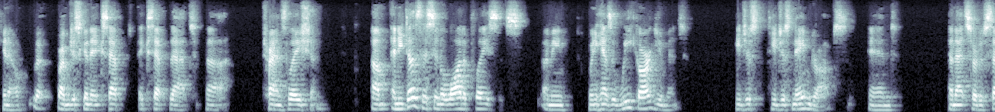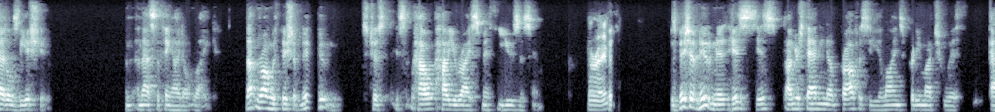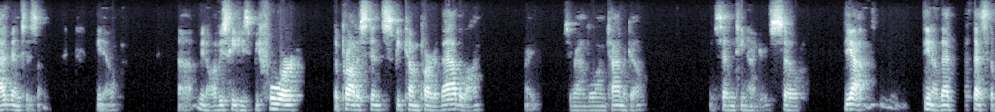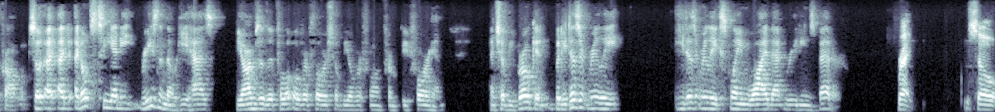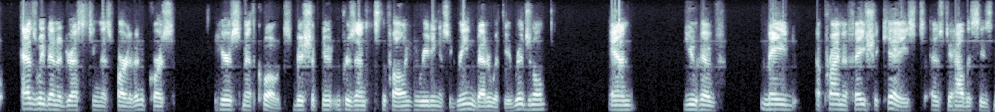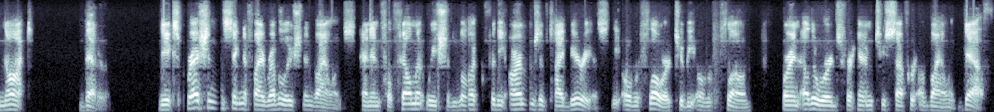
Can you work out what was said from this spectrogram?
you know, I'm just going to accept accept that uh, translation. Um, and he does this in a lot of places. I mean, when he has a weak argument, he just he just name drops, and and that sort of settles the issue. And, and that's the thing I don't like. Nothing wrong with Bishop Newton. It's just it's how how Uriah Smith uses him. All right. Because Bishop Newton, his his understanding of prophecy aligns pretty much with Adventism. You know, uh, you know, obviously he's before the Protestants become part of Babylon, right? It's around a long time ago, in 1700s. So, yeah, you know that that's the problem. So I, I, I don't see any reason though. He has the arms of the overflower shall be overflown from before him, and shall be broken. But he doesn't really he doesn't really explain why that reading's better. Right. So, as we've been addressing this part of it, of course, here Smith quotes Bishop Newton presents the following reading as agreeing better with the original, and you have made a prima facie case as to how this is not better. The expressions signify revolution and violence, and in fulfillment we should look for the arms of Tiberius, the overflower, to be overflown, or in other words, for him to suffer a violent death.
